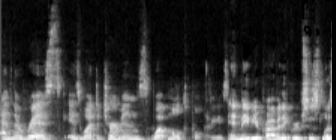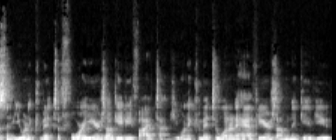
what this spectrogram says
and the risk is what determines what multiple they're using. And maybe a private equity group says, listen, you want to commit to four years? I'll give you five times. You want to commit to one and a half years? I'm going to give you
